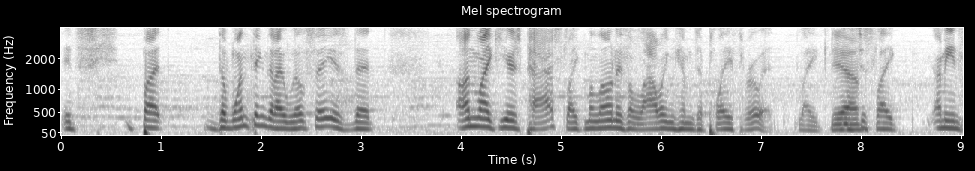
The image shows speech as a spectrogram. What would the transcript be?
It's but the one thing that I will say is that unlike years past, like Malone is allowing him to play through it. Like Yeah. he's just like I mean,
